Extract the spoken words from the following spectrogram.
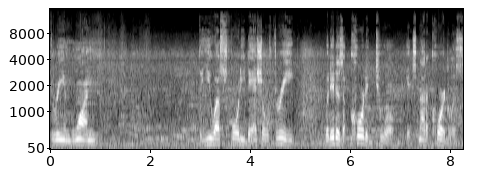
3-in-1, the US 40-03, but it is a corded tool. It's not a cordless.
